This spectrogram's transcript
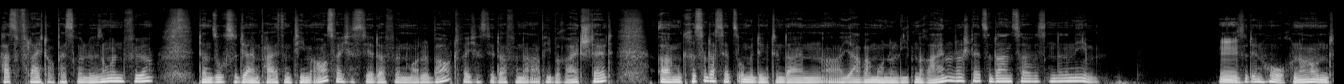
Hast vielleicht auch bessere Lösungen für. Dann suchst du dir ein Python-Team aus, welches dir dafür ein Model baut, welches dir dafür eine API bereitstellt. Ähm, kriegst du das jetzt unbedingt in deinen äh, Java-Monolithen rein oder stellst du da einen Service daneben? Hm. du den hoch ne? und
